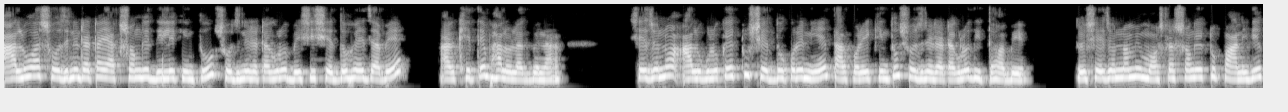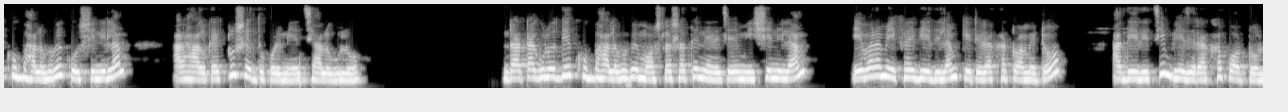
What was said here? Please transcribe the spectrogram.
আলু আর সজনে ডাটা একসঙ্গে দিলে কিন্তু সজনে ডাটাগুলো বেশি সেদ্ধ হয়ে যাবে আর খেতে ভালো লাগবে না। সেজন্য আলুগুলোকে একটু সেদ্ধ করে নিয়ে তারপরে কিন্তু সজনে ডাটাগুলো দিতে হবে। তো সেই জন্য আমি মশলার সঙ্গে একটু পানি দিয়ে খুব ভালোভাবে কষিয়ে নিলাম। আর হালকা একটু সেদ্ধ করে নিয়েছি আলুগুলো। ডাটাগুলো দিয়ে খুব ভালোভাবে মশলার সাথে নেড়েচেড়ে মিশিয়ে নিলাম। এবার আমি এখানে দিয়ে দিলাম কেটে রাখা টমেটো আর দিয়ে দিচ্ছি ভেজে রাখা পটল।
